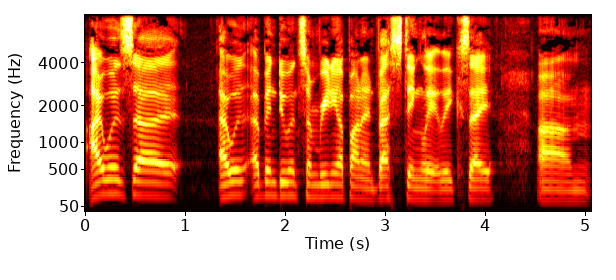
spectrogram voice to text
I was uh, I w- I've been doing some reading up on investing lately because I, um,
